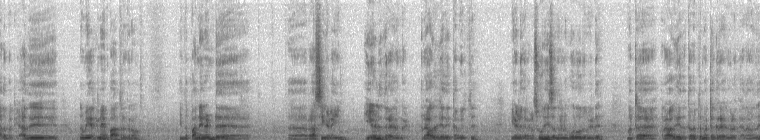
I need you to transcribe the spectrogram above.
அதை பற்றி. அது நம்ம ஏற்கனவே பார்த்துருக்குறோம். இந்த பன்னிரெண்டு ராசிகளையும் ஏழு கிரகங்கள் ராகுகதை தவிர்த்து ஏழு கிரகங்கள் சூரிய சந்திரனுக்கு ஒரு ஒரு வீடு மற்ற ராகுகதை தவிர்த்து மற்ற கிரகங்களுக்கு அதாவது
